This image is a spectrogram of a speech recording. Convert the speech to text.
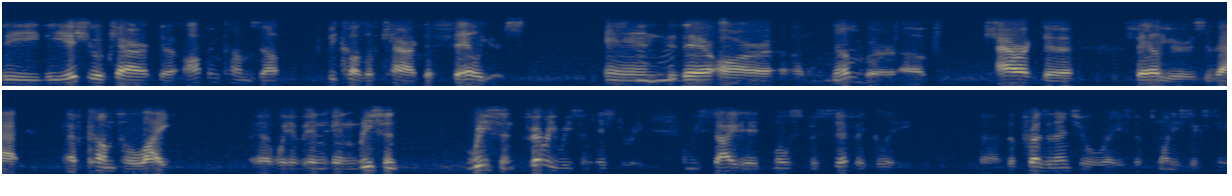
The the issue of character often comes up because of character failures, and Mm-hmm. there are a number of character failures that have come to light uh, in, in recent, recent, very recent history, and we cited most specifically um, the presidential race of 2016.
